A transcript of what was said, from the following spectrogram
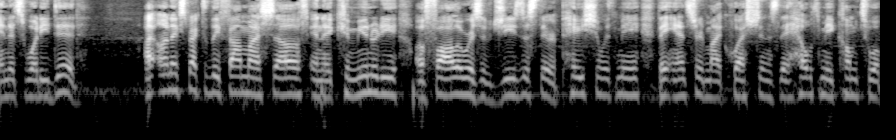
and it's what he did. I unexpectedly found myself in a community of followers of Jesus. They were patient with me. They answered my questions. They helped me come to a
